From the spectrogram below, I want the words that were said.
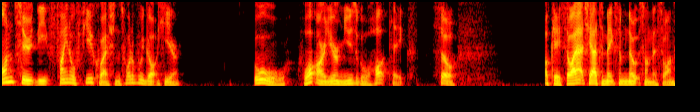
on to the final few questions. What have we got here? Ooh, what are your musical hot takes? So, okay, so I actually had to make some notes on this one.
